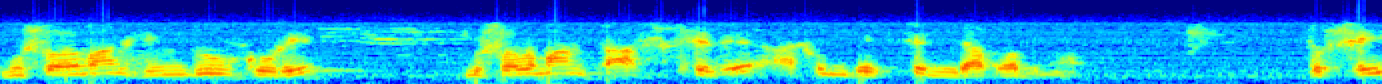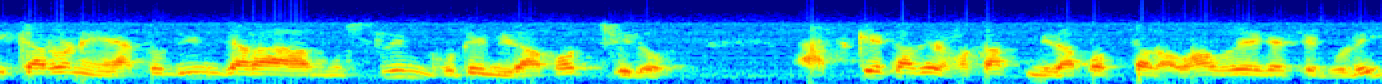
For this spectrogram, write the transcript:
মুসলমান হিন্দু করে মুসলমান তাস খেলে এখন দেখছে নিরাপদ নয়। তো সেই কারণে এতদিন যারা মুসলিম ভোটে নিরাপদ ছিল, আজকে তাদের হঠাৎ নিরাপত্তার অভাব হয়ে গেছে বলেই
